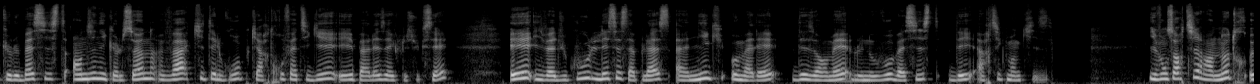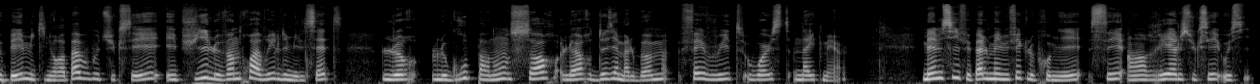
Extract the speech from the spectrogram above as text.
que bassiste Andy Nicholson va quitter le groupe car trop fatigué et pas à l'aise avec le succès. Et il va du coup laisser sa place à Nick O'Malley, désormais le nouveau bassiste des Arctic Monkeys. Ils vont sortir un autre EP mais qui n'aura pas beaucoup de succès. Et puis le 23 avril 2007, le groupe sort leur deuxième album, Favorite Worst Nightmare. Même s'il fait pas le même effet que le premier, c'est un réel succès aussi.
